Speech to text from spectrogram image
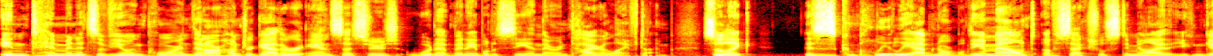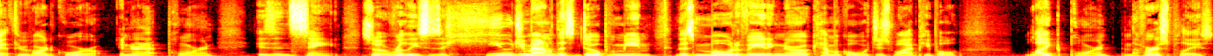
in 10 minutes of viewing porn than our hunter gatherer ancestors would have been able to see in their entire lifetime. So, like, this is completely abnormal. The amount of sexual stimuli that you can get through hardcore internet porn is insane. So it releases a huge amount of this dopamine, this motivating neurochemical, which is why people like porn in the first place.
